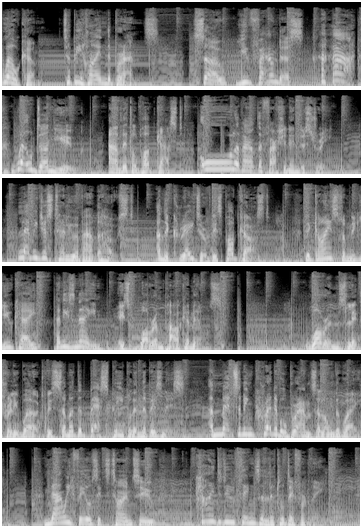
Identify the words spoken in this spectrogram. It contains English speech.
Welcome to Behind the Brands. So, you found us. Haha! well done, you. Our little podcast all about the fashion industry. Let me just tell you about the host and the creator of this podcast. The guy's from the UK, and his name is Warren Parker Mills. Warren's literally worked with some of the best people in the business and met some incredible brands along the way. Now he feels it's time to kind of do things a little differently.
